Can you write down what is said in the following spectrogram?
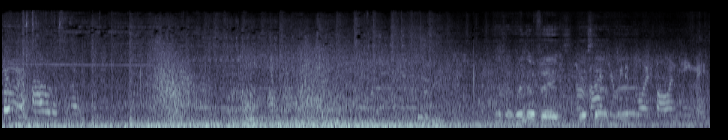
What the hell is him? That's a window fix. Good stuff, man. redeployed fallen teammates.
